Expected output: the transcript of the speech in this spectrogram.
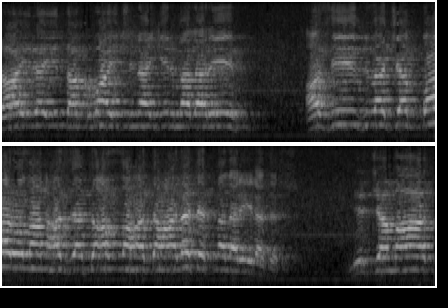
daire-i takva içine girmeleri, aziz ve cebbar olan Hazreti Allah'a dehalet etmeleriyle Bir cemaat,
